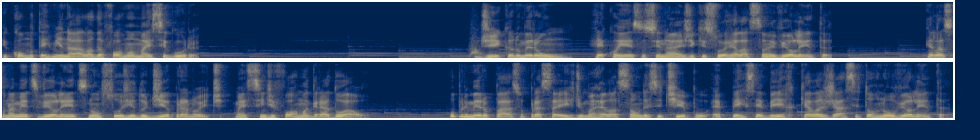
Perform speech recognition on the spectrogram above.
e como terminá-la da forma mais segura. Dica número 1. Reconheça os sinais de que sua relação é violenta. Relacionamentos violentos não surgem do dia para a noite, mas sim de forma gradual. O primeiro passo para sair de uma relação desse tipo é perceber que ela já se tornou violenta.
